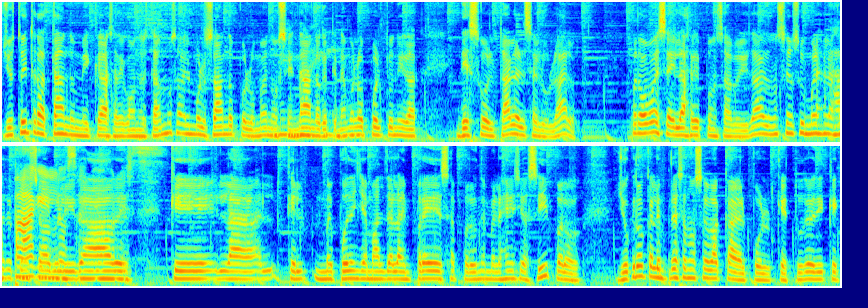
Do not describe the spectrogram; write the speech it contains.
yo estoy tratando en mi casa de cuando estamos almorzando, por lo menos cenando, que tenemos la oportunidad de soltar el celular. Pero a veces hay las responsabilidades, no se sumergen las responsabilidades que, la, que me pueden llamar de la empresa por una emergencia, sí, pero yo creo que la empresa no se va a caer porque tú dediques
